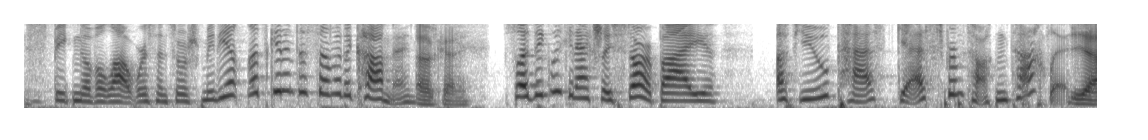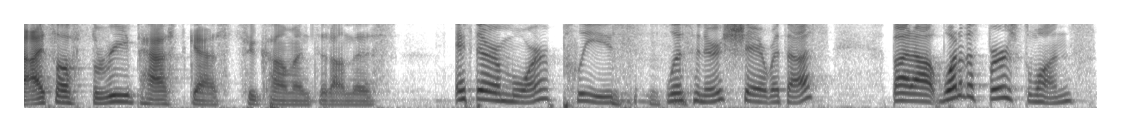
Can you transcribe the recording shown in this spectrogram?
speaking of a lot worse on social media let's get into some of the comments. Okay. So I think we can actually start by a few past guests from Talking Tachlis. Yeah, I saw three past guests who commented on this. If there are more, please, listeners, share with us. But uh, one of the first ones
